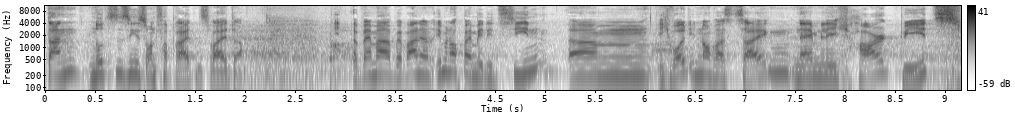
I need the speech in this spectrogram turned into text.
dann nutzen Sie es und verbreiten es weiter. Wenn wir, wir waren ja immer noch bei Medizin. Ähm, ich wollte Ihnen noch was zeigen, nämlich Heartbeats.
